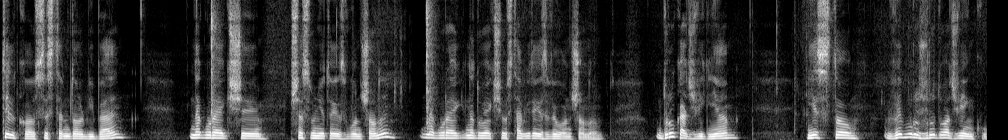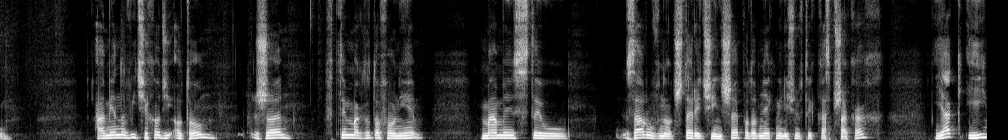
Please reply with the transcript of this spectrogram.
tylko system Dolby B. Na górę jak się przesunie to jest włączony, na, górę, na dół jak się ustawi to jest wyłączony. Druga dźwignia jest to wybór źródła dźwięku. A mianowicie chodzi o to, że w tym magnetofonie mamy z tyłu zarówno cztery cincze, podobnie jak mieliśmy w tych kasprzakach, jak i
